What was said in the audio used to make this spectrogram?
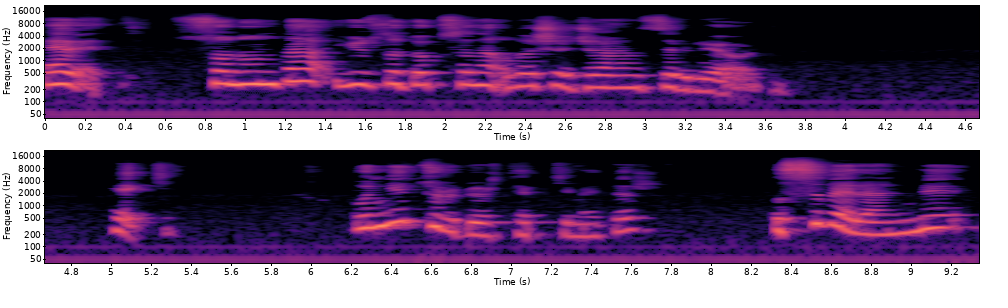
Evet, sonunda %90'a ulaşacağınızı biliyordum. Peki, bu ne tür bir tepkimedir? Isı veren mi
